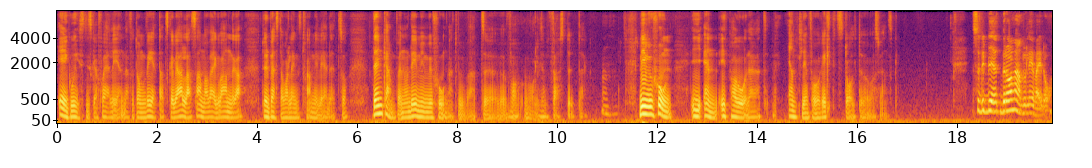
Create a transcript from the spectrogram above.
egoistiska skäl igen. Därför att de vet att ska vi alla samma väg vandra, då är det bäst att vara längst fram i ledet. Så den kampen, och det är min vision att, att uh, vara var liksom först ut där. Mm. Min vision i, en, i ett par år är att äntligen få vara riktigt stolt över att vara svensk. Så det blir ett bra land att leva i då,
